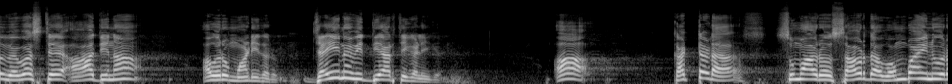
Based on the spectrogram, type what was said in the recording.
ವ್ಯವಸ್ಥೆ ಆ ದಿನ ಅವರು ಮಾಡಿದರು ಜೈನ ವಿದ್ಯಾರ್ಥಿಗಳಿಗೆ. ಆ ಕಟ್ಟಡ ಸುಮಾರು ಸಾವಿರದ ಒಂಬೈನೂರ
